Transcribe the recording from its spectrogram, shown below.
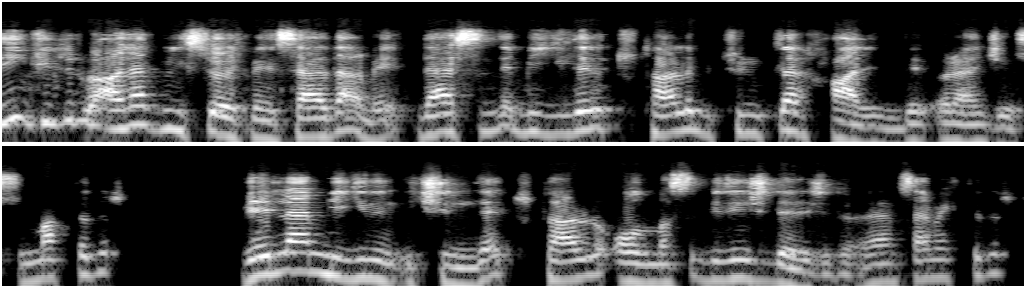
Din kültürü ve ahlak bilgisi öğretmeni Serdar Bey dersinde bilgileri tutarlı bütünlükler halinde öğrenciye sunmaktadır. Verilen bilginin içinde tutarlı olması birinci derecede önemsenmektedir.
